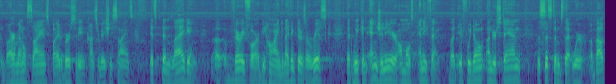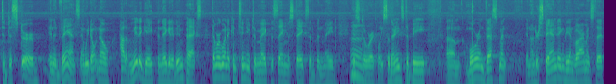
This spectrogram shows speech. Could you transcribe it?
environmental science, biodiversity and conservation science, it's been lagging uh, very far behind. And I think there's a risk that we can engineer almost anything. But if we don't understand the systems that we're about to disturb in advance and we don't know how to mitigate the negative impacts, then we're going to continue to make the same mistakes that have been made mm. historically. So there needs to be um, more investment in understanding the environments that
